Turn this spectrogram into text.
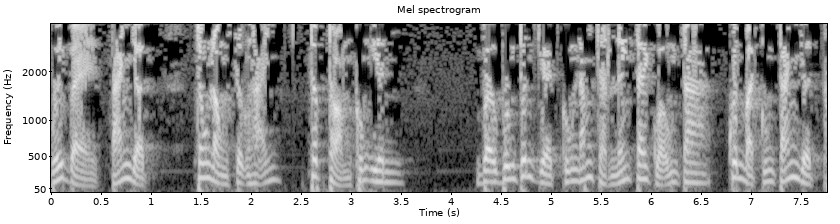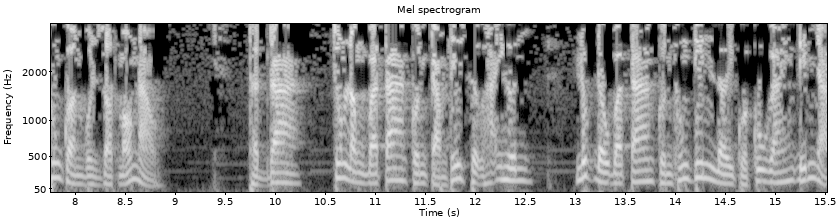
với vẻ tái nhợt Trong lòng sợ hãi, thấp thỏm không yên. Vợ Vương Tuấn Kiệt cũng nắm chặt lấy tay của ông ta Khuôn mặt cũng tái nhợt không còn một giọt máu nào. Thật ra, trong lòng bà ta còn cảm thấy sợ hãi hơn. Lúc đầu bà ta còn không tin lời của cô gái đến nhà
